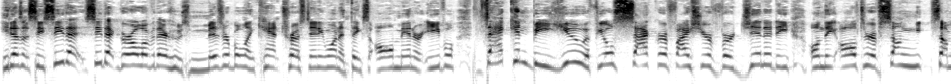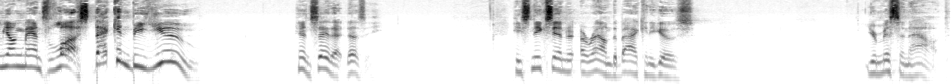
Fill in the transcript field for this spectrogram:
He doesn't see, see that, see that girl over there who's miserable and can't trust anyone and thinks all men are evil? That can be you if you'll sacrifice your virginity on the altar of some, some young man's lust. That can be you. He didn't say that, does he? He sneaks in around the back and he goes, You're missing out.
